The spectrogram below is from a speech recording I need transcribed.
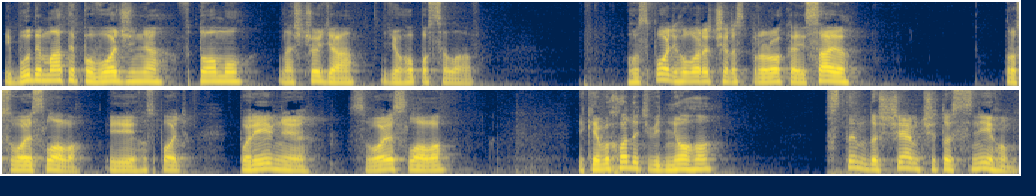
і буде мати поводження в тому, на що я його посилав. Господь говорить через пророка Ісаю про своє слово, і Господь порівнює своє слово, яке виходить від нього з тим дощем чи то снігом,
